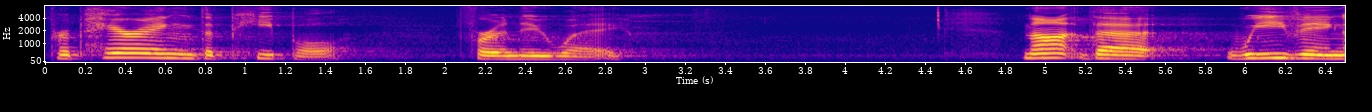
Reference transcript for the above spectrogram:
preparing the people for a new way. Not that weaving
